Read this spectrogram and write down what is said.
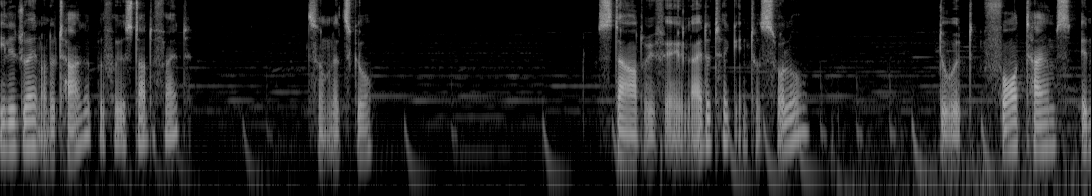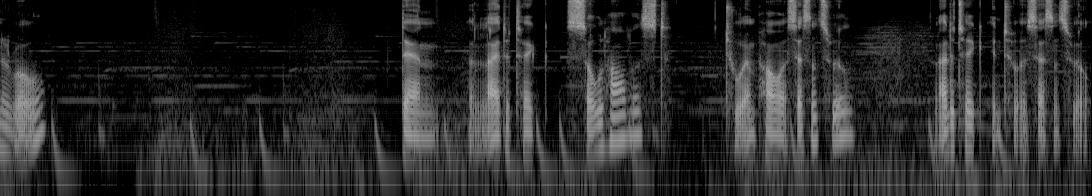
Elemental Drain on the target before you start the fight. So let's go. Start with a light attack into Swallow. Do it four times in a row. Then a light attack Soul Harvest to empower Assassin's Will. Light attack into Assassin's Will.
